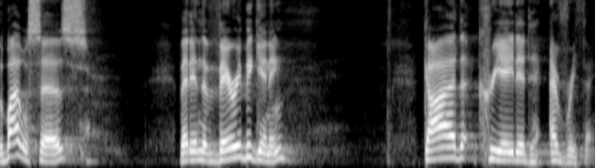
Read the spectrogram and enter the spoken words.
The Bible says that in the very beginning, God created everything.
